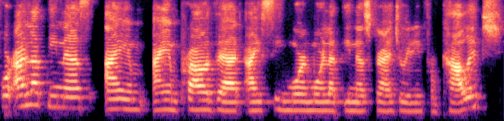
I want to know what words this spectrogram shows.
for our Latinas, I am I am proud that I see more and more Latinas graduating from college.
